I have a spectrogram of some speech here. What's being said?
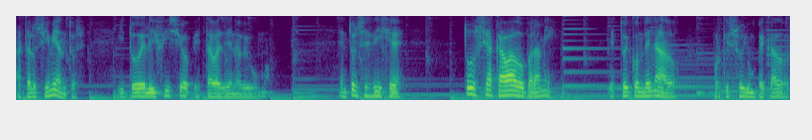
hasta los cimientos y todo el edificio estaba lleno de humo. Entonces dije, todo se ha acabado para mí. Estoy condenado porque soy un pecador.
